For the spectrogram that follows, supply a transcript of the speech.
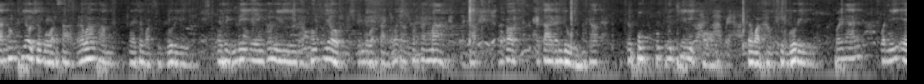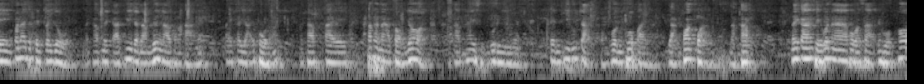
การท่องเที่ยวเชิงประวัติศาสตร์และวัฒนธรรมในจังหวัดสิงห์บุรี ในสิงห์บุรีเองก็มีแหล่งท่องเที่ยวเป็นประวัติศาสตร์และวัฒนธรรมค่อนข้างมากนะครับ แล้วก็กระจายกันอยู่นะครับทุกทุกพื้นที่ของจังหวัดสิงห์บุรี เพราะฉะนั้นวันนี้เองก็น่าจะเป็นประโยชน์นะครับในการที่จะนำเรื่องราวต่างๆเนี่ยไปขยายผลนะครับไปพัฒนาต่อยอดนะครับให้สิงห์บุรีเนี่ย เป็นที่รู้จักของคนทั่วไปอย่างกว้างขวางนะครับ ในการเสวนาประวัติศาสตร์ในหัวข้อ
